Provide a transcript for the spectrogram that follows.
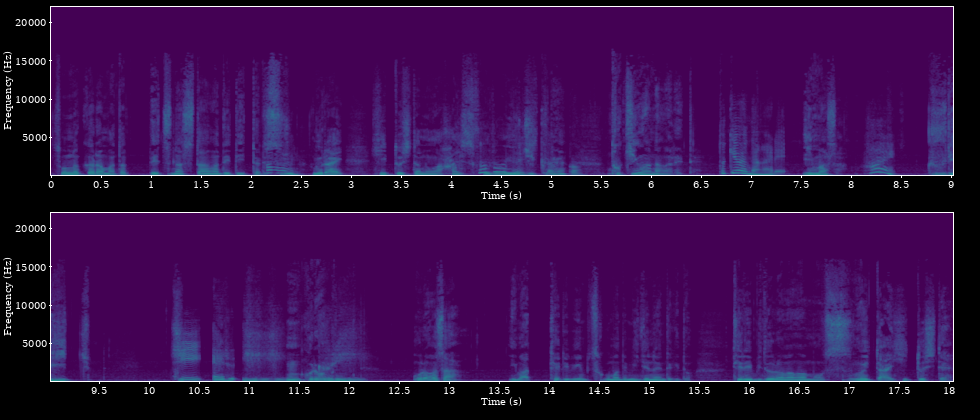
その中からまた別なスターが出ていったりするぐらいヒットしたのが High School Musical ね時が流れて。時は流れ。今さはい。 Glee っちゅう GLEE、うんこれは Glee 俺はさ今テレビそこまで見てないんだけどテレビドラマがもうすごい大ヒットして。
